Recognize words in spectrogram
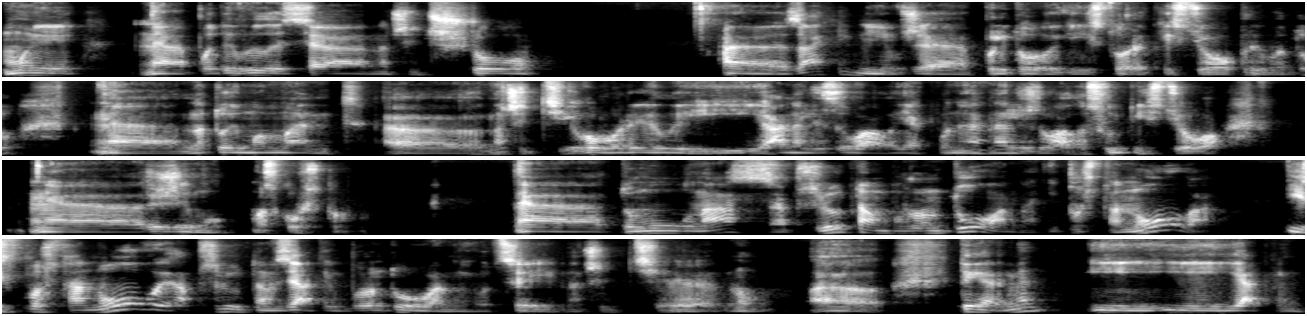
Ми е, подивилися, значить, що е, західні вже політологи і історики з цього приводу е, на той момент е, значить, говорили і аналізували, як вони аналізували сутність цього е, режиму московського. Е, Тому у нас абсолютно обґрунтована і постанова, і з постанови абсолютно взятий обґрунтований оцей, значить, е, ну е, термін, і, і як він,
